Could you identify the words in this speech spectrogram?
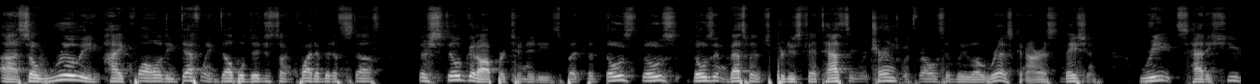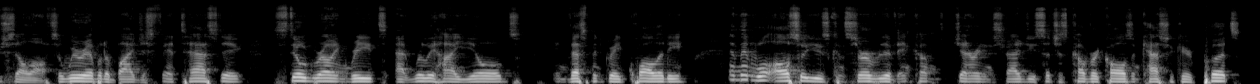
Uh, so really high quality, definitely double digits on quite a bit of stuff. There's still good opportunities, but but those those those investments produce fantastic returns with relatively low risk in our estimation. REITs had a huge sell off, so we were able to buy just fantastic, still growing REITs at really high yields, investment grade quality. And then we'll also use conservative income generating strategies such as covered calls and cash secured puts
